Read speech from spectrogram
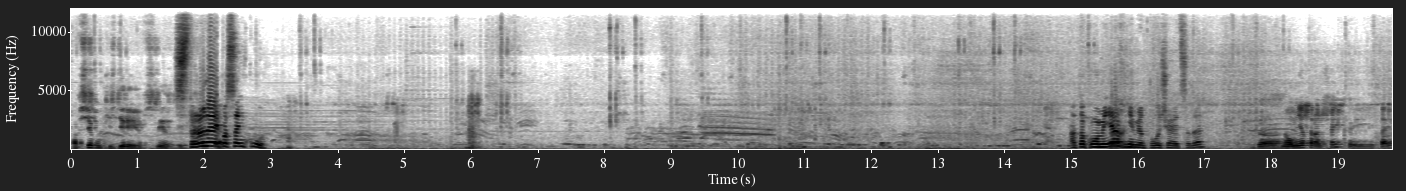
А все гуки с деревьев слезли. Стреляй по Саньку! А только у меня Да. огнемет получается, да? Да. Но у меня траншейка и сайт.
